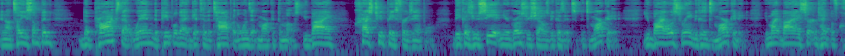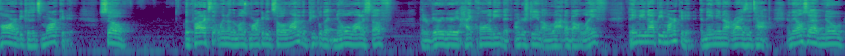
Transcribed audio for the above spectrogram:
And I'll tell you something: the products that win, the people that get to the top, are the ones that market the most. You buy Crest toothpaste, for example, because you see it in your grocery shelves because it's it's marketed. You buy a Listerine because it's marketed. You might buy a certain type of car because it's marketed. So the products that win are the most marketed. So a lot of the people that know a lot of stuff that are very, very high quality, that understand a lot about life, they may not be marketed and they may not rise to the top. And they also have no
